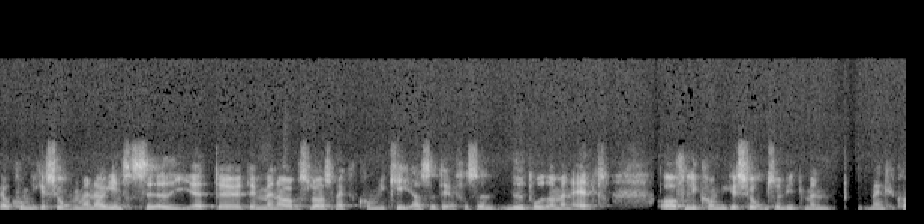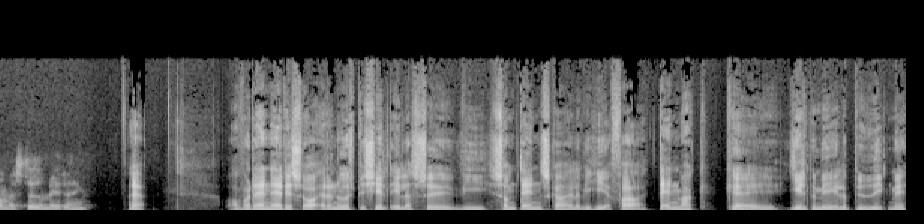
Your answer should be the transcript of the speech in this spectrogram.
er jo kommunikationen. Man er jo ikke interesseret i, at øh, dem, man er oppe og slås med, kan kommunikere, så derfor så nedbryder man alt offentlig kommunikation, så vidt man, man kan komme afsted med det. Ikke? Ja. Og hvordan er det så? Er der noget specielt ellers, øh, vi som danskere, eller vi her fra Danmark, kan øh, hjælpe med eller byde ind med?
